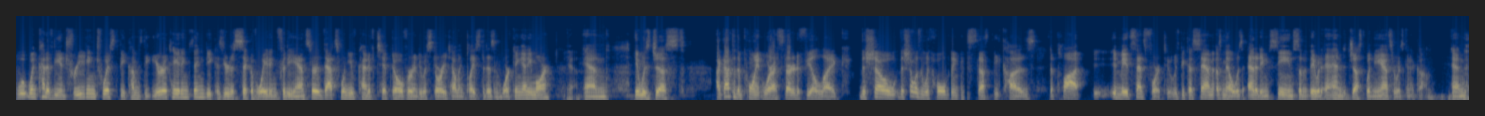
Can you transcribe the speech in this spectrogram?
when kind of the intriguing twist becomes the irritating thing because you're just sick of waiting for the answer that's when you've kind of tipped over into a storytelling place that isn't working anymore Yeah. and it was just i got to the point where i started to feel like the show the show wasn't withholding stuff because the plot it made sense for it to. It was because sam esmail was editing scenes so that they would end just when the answer was going to come. And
